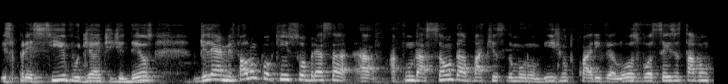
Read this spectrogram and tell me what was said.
expressivo diante de Deus. Guilherme, fala um pouquinho sobre essa a, a, fundação da Batista do Morumbi junto com a Ari Veloso. Vocês estavam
